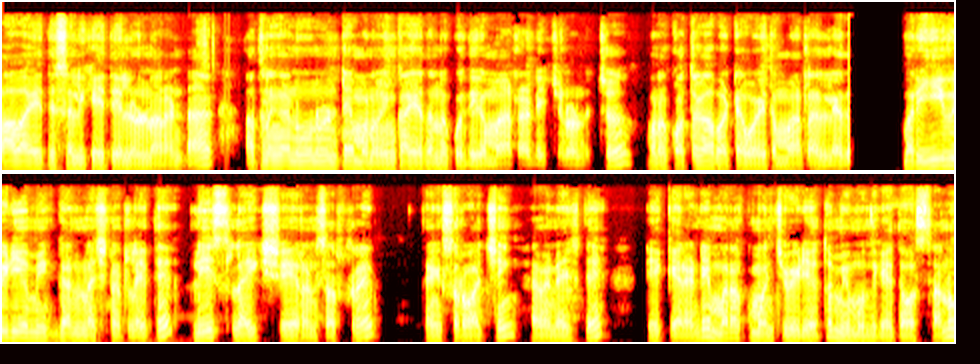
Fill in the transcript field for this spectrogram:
బాబా అయితే సలికి అయితే వెళ్ళున్నారంట. అతను ఉంటే మనం ఇంకా ఏదైనా కొద్దిగా మాట్లాడించి ఉండొచ్చు. మనం కొత్త కాబట్టి అవి అయితే మాట్లాడలేదు. మరి ఈ వీడియో మీకు కానీ నచ్చినట్లయితే please like share and subscribe. Thanks for watching have a nice day take care అండి. మరొక మంచి వీడియోతో మీ ముందుకైతే వస్తాను.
